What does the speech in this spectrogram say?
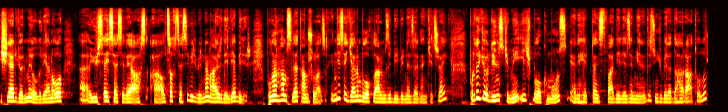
işlər görmək olur. Yəni o ə, yüksək səsi və ya alçaq səsi bir-birindən ayırd edə bilir. Bunların hamısı ilə tanış olacaq. İndi isə gəlin bloklarımızı bir-bir nəzərdən keçirək. Burada gördüyünüz kimi ilk blokumuz, yəni helpdən istifadə edəcəm yenə də, çünki belə daha rahat olur.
